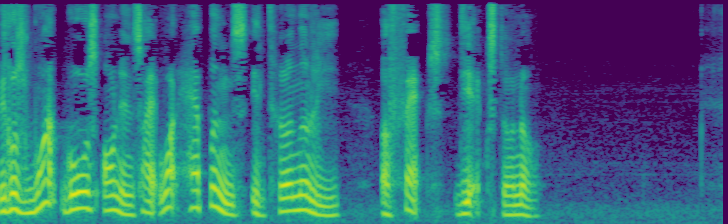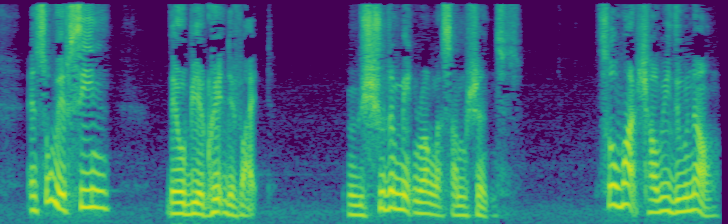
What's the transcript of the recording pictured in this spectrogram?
Because what goes on inside, what happens internally affects the external. And so we've seen there will be a great divide. We shouldn't make wrong assumptions. So what shall we do now?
